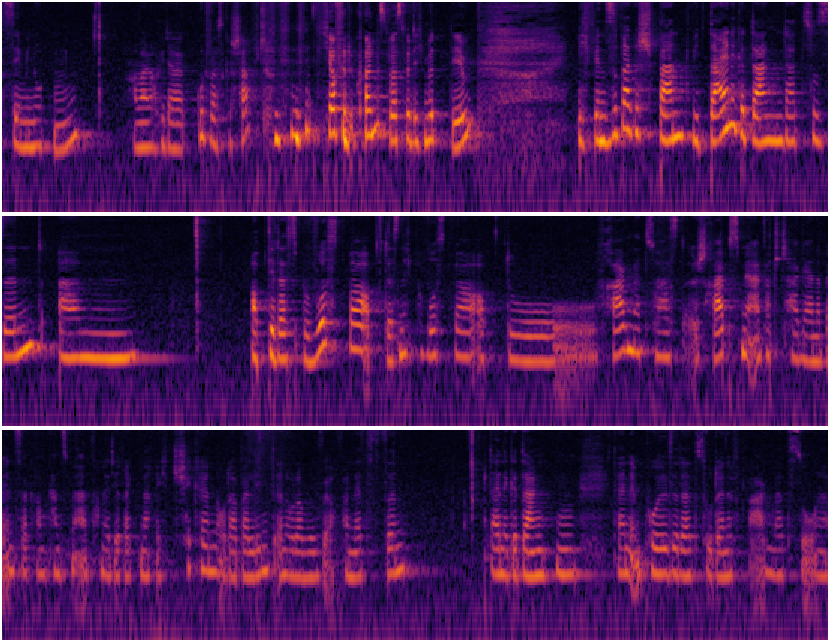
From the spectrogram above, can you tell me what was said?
zehn Minuten. Haben wir noch wieder gut was geschafft. ich hoffe, du konntest was für dich mitnehmen. Ich bin super gespannt, wie deine Gedanken dazu sind. Ähm, ob dir das bewusst war, ob dir das nicht bewusst war, ob du Fragen dazu hast, schreib es mir einfach total gerne bei Instagram, kannst mir einfach eine Direktnachricht schicken oder bei LinkedIn oder wo wir auch vernetzt sind. Deine Gedanken, deine Impulse dazu, deine Fragen dazu. Und da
